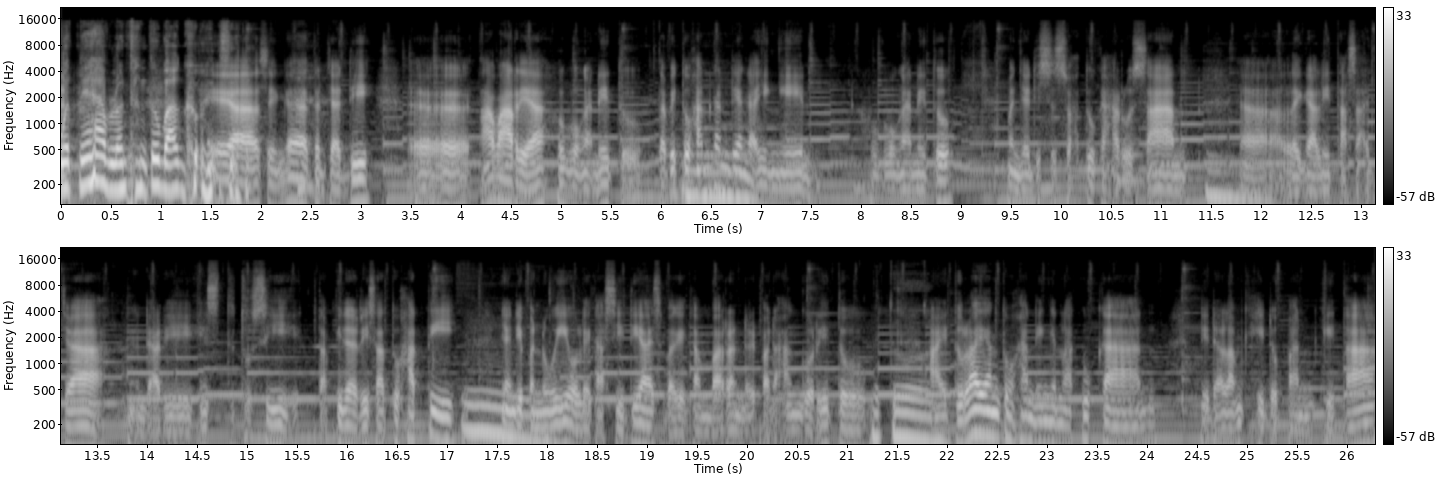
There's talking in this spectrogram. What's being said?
Moodnya belum tentu bagus. Ya sehingga terjadi uh, tawar ya hubungan itu. Tapi Tuhan kan dia nggak ingin hubungan itu menjadi sesuatu keharusan hmm. uh, legalitas saja dari institusi tapi dari satu hati hmm. yang dipenuhi oleh kasih dia sebagai gambaran daripada anggur itu Betul. nah itulah yang Tuhan ingin lakukan di dalam kehidupan kita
